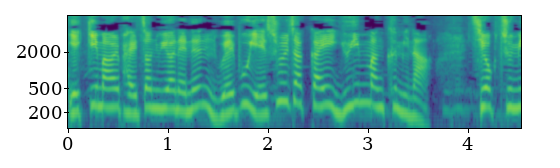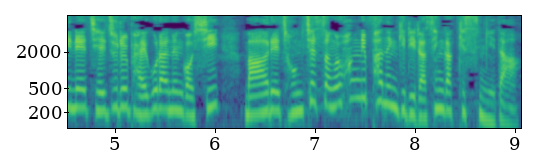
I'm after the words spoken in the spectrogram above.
옛기마을 발전위원회는 외부 예술 작가의 유인만큼이나 지역 주민의 재주를 발굴하는 것이 마을의 정체성을 확립하는 길이라 생각했습니다.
